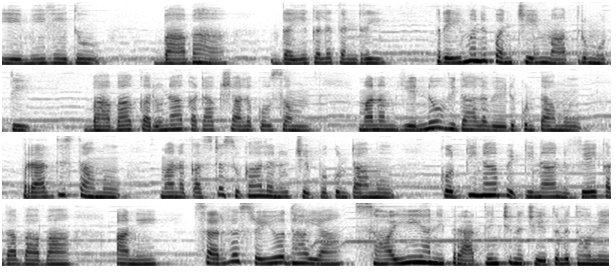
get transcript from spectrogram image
ఏమీ లేదు. బాబా దయగల తండ్రి ప్రేమను పంచే మాతృమూర్తి బాబా కరుణా కటాక్షాల కోసం మనం ఎన్నో విధాల వేడుకుంటాము ప్రార్థిస్తాము మన కష్ట సుఖాలను చెప్పుకుంటాము కొట్టినా పెట్టినా నువ్వే కదా బాబా అని సర్వశ్రేయోధాయ సాయి అని ప్రార్థించిన చేతులతోనే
